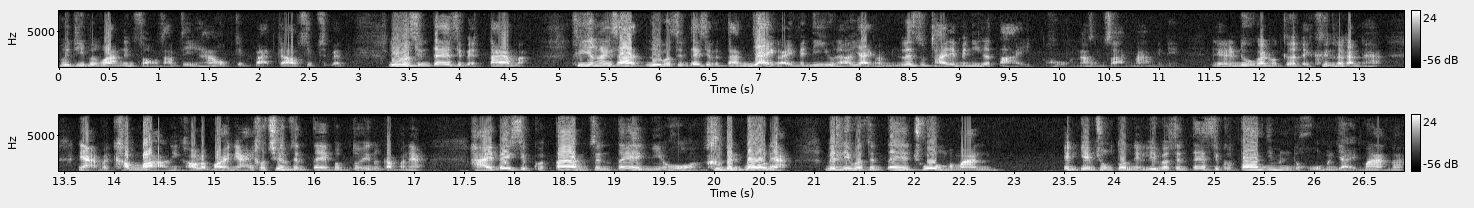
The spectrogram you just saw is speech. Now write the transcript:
พื้นที่เพื่อความหนึ่งสองสามสี่ห้าหกเจ็ดแปดเก้าสิบสิบเอ็ดรีเวอร์ซินเต้สิบเอ็ดแต้มอะ คือยังไงซะรีเวอร์ซินเต้สิบแต้มใหญ่กว่าไอ้เมนนี้อยู่แล้วใหญ่กว่าแล้วสุดท้ายเดี๋ยวเมนนี้ก็ตายโอ้โหน่าสงสารมากเมนนี้เดี๋ยวดูกันว่าเกิดอะไรขึ้นแล้วกันนะฮะเนี่ยไปค้ำบ่านี่เขาแล้วปล่อยเนี่ยให้เขาเชื่อมเซนเต้ปุ๊บตัวเองต้องกลับมาเนี่ย หายไปสิบกว่าแต้มเซนเต้อย่างนี้โอ้โหคือเป็นโปรเนี่ยเมดลีเวอร์เซนเต้ช่วงประมาณเอ็นเกมช่วงต้นเนี่ยรีเวอร์เซนเต้สิบกว่าแต้มนี่มันโอ้โหมันใหญ่มากนะ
